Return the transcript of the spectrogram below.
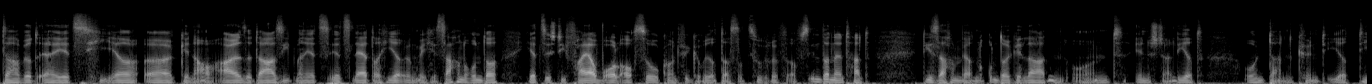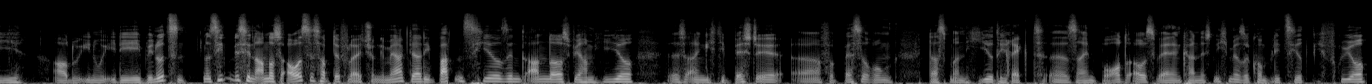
Da wird er jetzt hier, äh, genau, also da sieht man jetzt, jetzt lädt er hier irgendwelche Sachen runter. Jetzt ist die Firewall auch so konfiguriert, dass er Zugriff aufs Internet hat. Die Sachen werden runtergeladen und installiert und dann könnt ihr die Arduino IDE benutzen. Das sieht ein bisschen anders aus, das habt ihr vielleicht schon gemerkt. Ja, die Buttons hier sind anders. Wir haben hier, das ist eigentlich die beste äh, Verbesserung, dass man hier direkt äh, sein Board auswählen kann. Ist nicht mehr so kompliziert wie früher.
